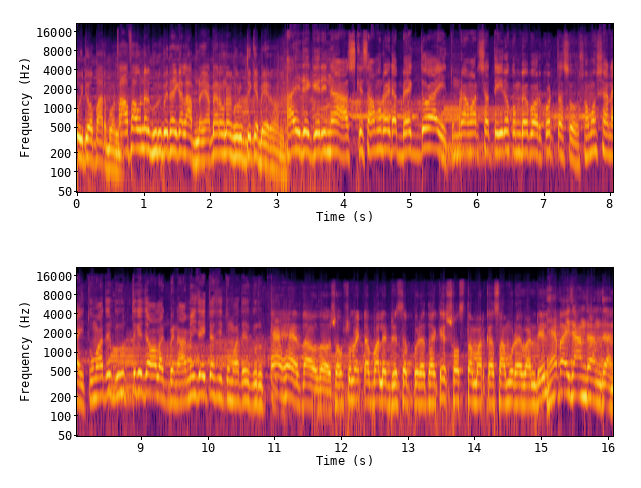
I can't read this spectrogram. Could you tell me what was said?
ওইটাও পারব না। ফাফা ওনার গ্রুপে থেকে লাভ নাই আপনার ওনার গ্রুপ থেকে বের হন। হাই রে গেরিনা আজকে সামুরাইটা ব্যাগ দেওয়াই তোমরা আমার সাথে এরকম ব্যবহার করতাছো সমস্যা নাই তোমাদের গ্রুপ থেকে যাওয়া লাগবে না আমি যাইতাছি তোমাদের গ্রুপ হ্যাঁ হ্যাঁ দাও দাও সবসময় একটা বালের ড্রেস আপ করে থাকে সস্তা মার্কা সামুরাই বান্ডেল। হ্যাঁ ভাই যান যান যান।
